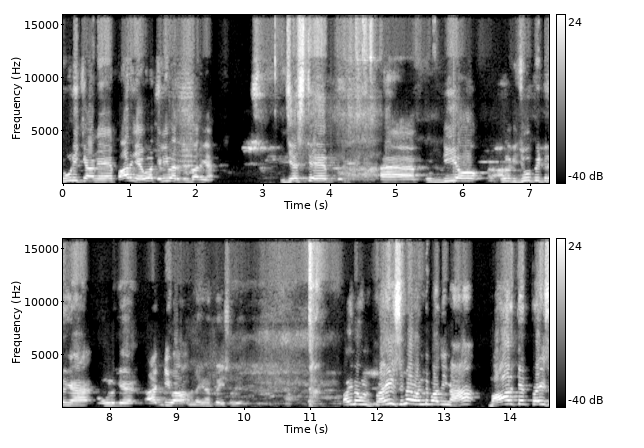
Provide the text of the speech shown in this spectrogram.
யூனிகானு பாருங்க எவ்வளவு தெளிவா இருக்குன்னு பாருங்க. ஜஸ்ட் டியோ உங்களுக்கு ஜூபிட்டருங்க உங்களுக்கு ஆக்டிவா ப்ரைஸ் உங்களுக்கு பிரைஸுமே வந்து பாத்தீங்கன்னா மார்க்கெட் பிரைஸ்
